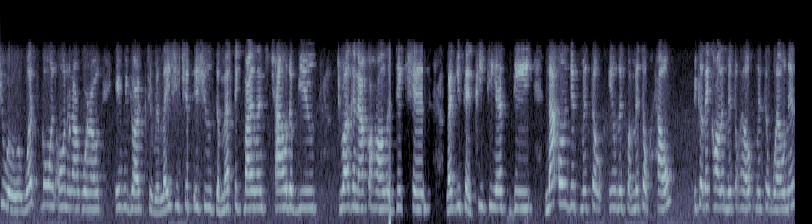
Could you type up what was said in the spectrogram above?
sure what's going on in our world in regards to relationship issues, domestic violence, child abuse, drug and alcohol addiction, like you said, PTSD, not only just mental illness, but mental health, because they call it mental health, mental wellness.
